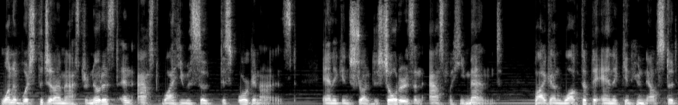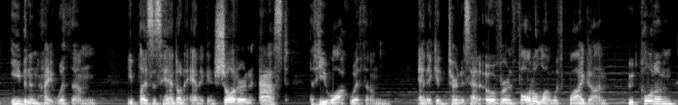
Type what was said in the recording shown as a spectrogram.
one of which the Jedi Master noticed and asked why he was so disorganized. Anakin shrugged his shoulders and asked what he meant. Qui-Gon walked up to Anakin, who now stood even in height with him. He placed his hand on Anakin's shoulder and asked that he walk with him. Anakin turned his head over and followed along with Qui-Gon, who told him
